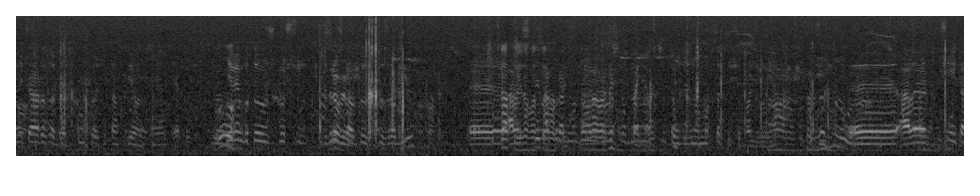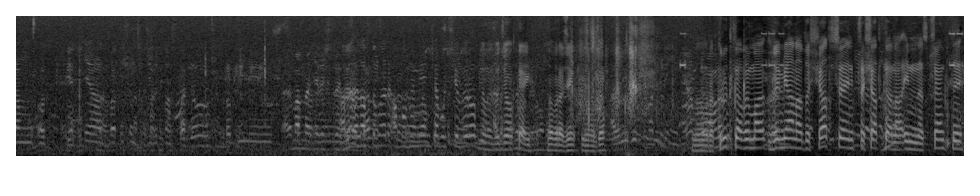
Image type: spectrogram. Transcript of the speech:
no i trzeba rozebrać kółko i tam wpiąć, nie? Jakoś. Nie wiem, bo to już gościu został, to, to zrobił. E, Światło ale z tym akurat robi. modelem były problemy z tą główną offsety się paliły, nie? No, E, ale później tam od kwietnia 2019 robili już Ale mam nadzieję, że Ale elastomery albo wymienić, albo ci się wyrobią i będzie ok. Dobra, dzięki ale nie nie? Dobra, krótka wyma- wymiana doświadczeń, przesiadka na inne sprzęty.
